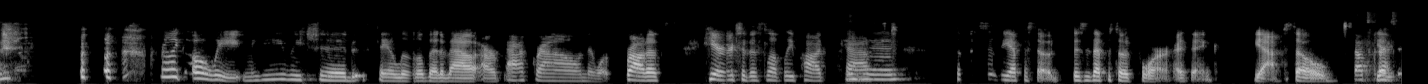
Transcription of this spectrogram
Yeah. We're like, oh, wait, maybe we should say a little bit about our background and what brought us here to this lovely podcast. Mhm. So this is the episode. This is episode four, I think. Yeah. So That's Yeah. crazy.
